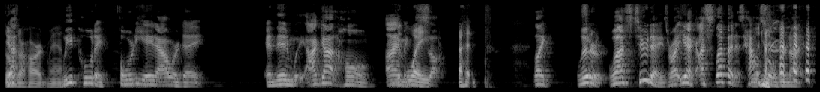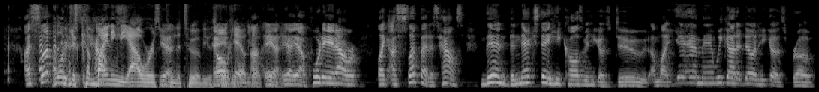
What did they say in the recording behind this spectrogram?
Those Yeah. are hard, man. We pulled a 48 hour day. And then we, I got home. I'm exhausted. Like, literally. Well, that's two days, right? Yeah. I slept at his house overnight. I slept I on you were his just combining house. the hours Yeah. between the two of you. Okay, okay, okay. yeah, yeah, yeah. 48 hour. Like I slept at his house. Then the next day he calls me. He goes, dude, I'm like, yeah, man, we got it done. He goes, bro,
